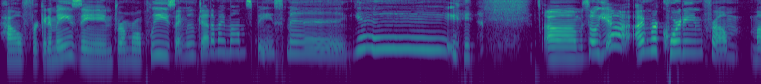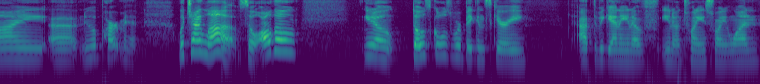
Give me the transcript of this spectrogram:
how freaking amazing. Drum roll, please. I moved out of my mom's basement. Yay. um, so, yeah, I'm recording from my uh, new apartment, which I love. So, although, you know, those goals were big and scary at the beginning of, you know, 2021,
